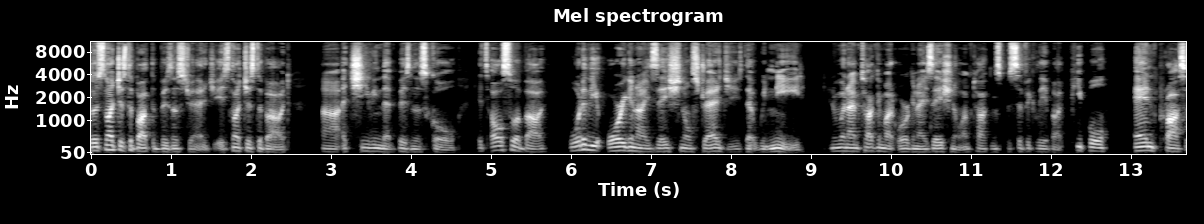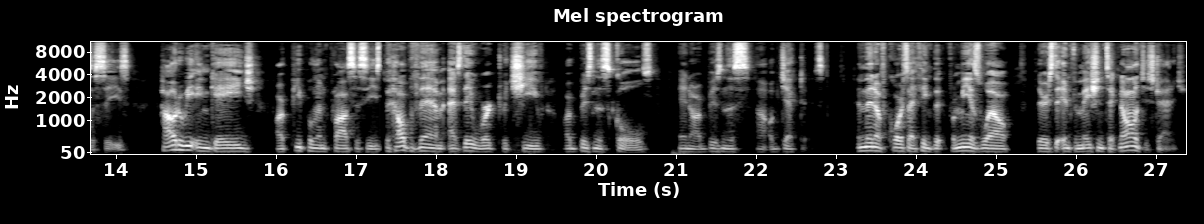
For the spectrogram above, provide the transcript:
So it's not just about the business strategy. It's not just about uh, achieving that business goal. It's also about what are the organizational strategies that we need. And when I'm talking about organizational, I'm talking specifically about people and processes. How do we engage our people and processes to help them as they work to achieve our business goals and our business uh, objectives? And then, of course, I think that for me as well, there's the information technology strategy,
